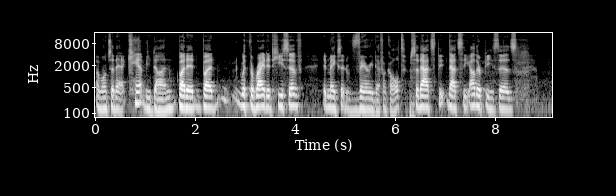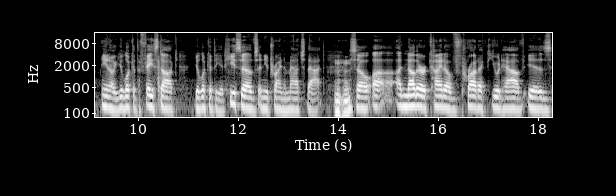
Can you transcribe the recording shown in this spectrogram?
I won't say that it can't be done, but it, but with the right adhesive, it makes it very difficult. So that's the, that's the other piece is, you know, you look at the face stock, you look at the adhesives, and you're trying to match that. So uh, another kind of product you would have is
